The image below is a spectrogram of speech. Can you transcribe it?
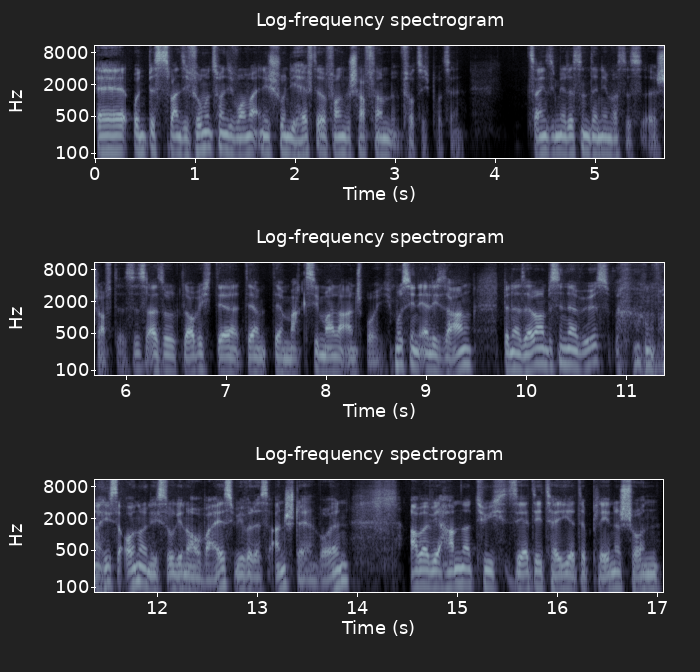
Äh, und bis 2025 wollen wir eigentlich schon die Hälfte davon geschafft haben, 40 Prozent zeigen Sie mir das Unternehmen, was es äh, schafft. Es ist also, glaube ich, der, der, der maximale Anspruch. Ich muss Ihnen ehrlich sagen, bin da selber ein bisschen nervös, weil ich es auch noch nicht so genau weiß, wie wir das anstellen wollen. Aber wir haben natürlich sehr detaillierte Pläne schon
